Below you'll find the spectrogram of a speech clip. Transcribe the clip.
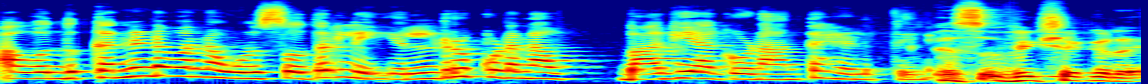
ಆ ಒಂದು ಕನ್ನಡವನ್ನು ಉಳಿಸೋದ್ರಲ್ಲಿ ಎಲ್ಲರೂ ಕೂಡ ನಾವು ಭಾಗಿಯಾಗೋಣ ಅಂತ ಹೇಳ್ತೀನಿ. ವೀಕ್ಷಕರೇ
